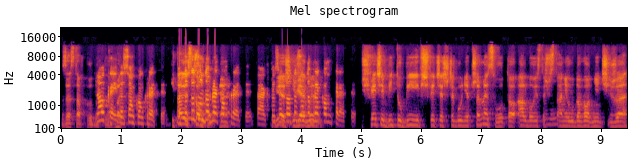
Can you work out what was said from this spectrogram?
zestaw produktów. No okej, okay, to są konkrety. I to, no to, to są dobre konkrety, tak, to, wiesz, są, to, to są dobre konkrety. W świecie B2B, w świecie szczególnie przemysłu, to albo jesteś w mhm. stanie udowodnić, że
